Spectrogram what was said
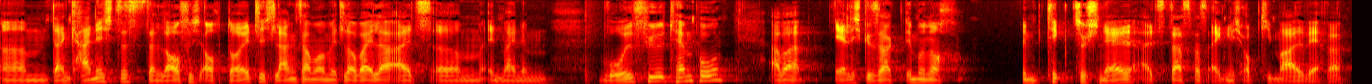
ähm, dann kann ich das, dann laufe ich auch deutlich langsamer mittlerweile als ähm, in meinem Wohlfühltempo. Aber ehrlich gesagt immer noch im Tick zu schnell als das, was eigentlich optimal wäre.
